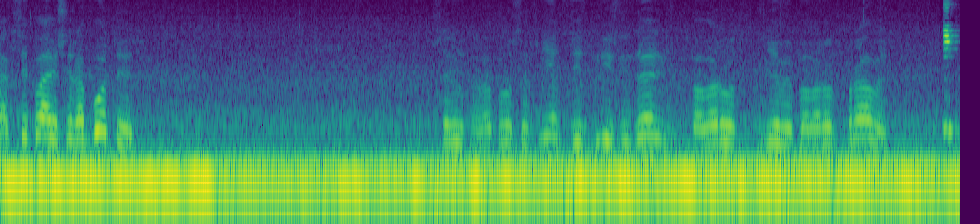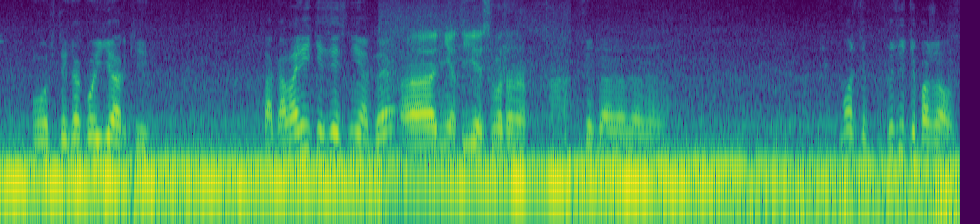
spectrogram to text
Так, все клавиши работают. Абсолютно вопросов нет. Здесь ближний дальний, поворот левый, поворот правый. Ух ты, какой яркий. Так, аварийки здесь нет, да? А, нет, есть, вот она. Все, да, да, да, да. Можете, включите, пожалуйста.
